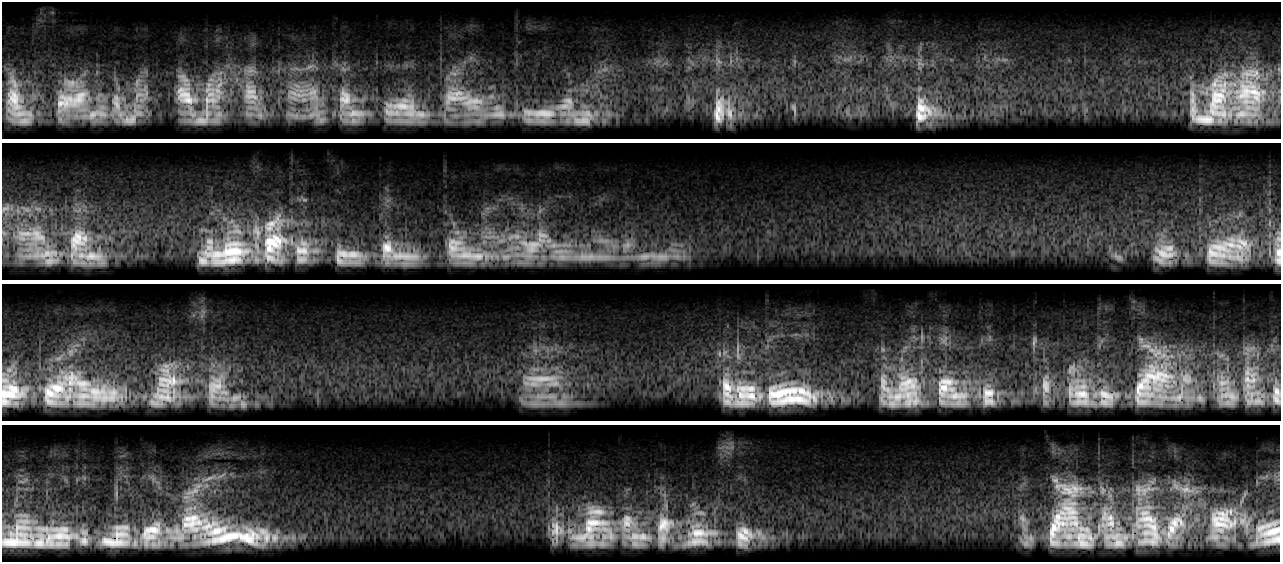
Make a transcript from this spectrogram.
คำสอนก็มาเอามาหักหารกันเกินไปบางทีก็มาเอามาหักหารกันม่รู้ข้อเท็จจริงเป็นตรงไหนอะไรยังไงก็ไม่รู้พูดเพื่อพูดเพื่อให้เหมาะสมนะก็ดูดีสมัยแคมทิศกับพระพุทธเจ้านะทั้งๆทที่ไม่มีฤทธิ์มีเดชไรตกลงกันกับลูกศิษย์อาจารย์ทำท่าจะเหาะเด้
